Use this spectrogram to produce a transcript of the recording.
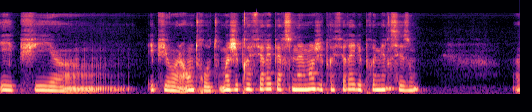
Et puis, et puis voilà, entre autres. Moi j'ai préféré, personnellement, j'ai préféré les premières saisons. Euh,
